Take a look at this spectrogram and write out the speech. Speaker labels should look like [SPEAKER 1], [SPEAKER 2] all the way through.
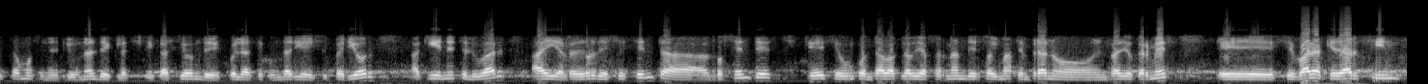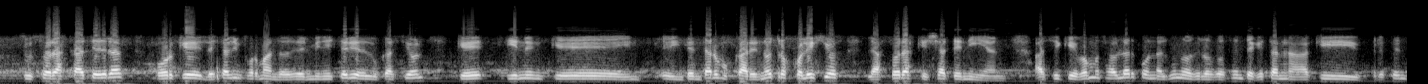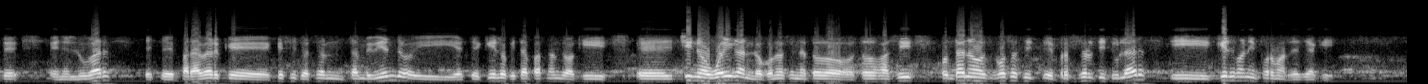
[SPEAKER 1] estamos en el Tribunal de Clasificación de Escuela Secundaria y Superior. Aquí en este lugar hay alrededor de 60 docentes que, según contaba Claudia Fernández hoy más temprano en Radio Kermés, eh, se van a quedar sin sus horas cátedras porque le están informando desde el Ministerio de Educación que tienen que intentar buscar en otros colegios las horas que ya tenían. Así que vamos a hablar con algunos de los docentes que están aquí presentes en el lugar este, para ver qué, situación están viviendo y este, qué es lo que está pasando aquí. Eh, Chino Weigan, lo conocen a todos, todos así. Contanos, vos sos eh, profesor titular y qué les van a informar desde aquí.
